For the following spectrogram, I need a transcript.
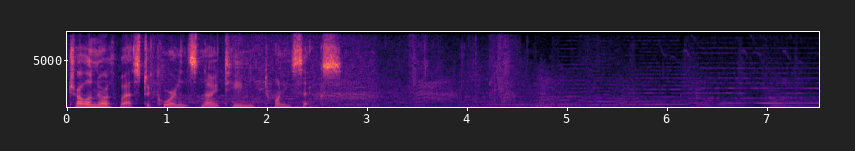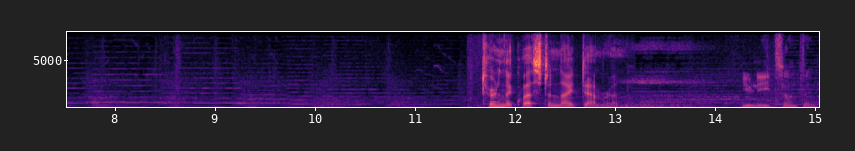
Travel northwest to coordinates 1926. Turn in the quest to Knight Dameron. You need something?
